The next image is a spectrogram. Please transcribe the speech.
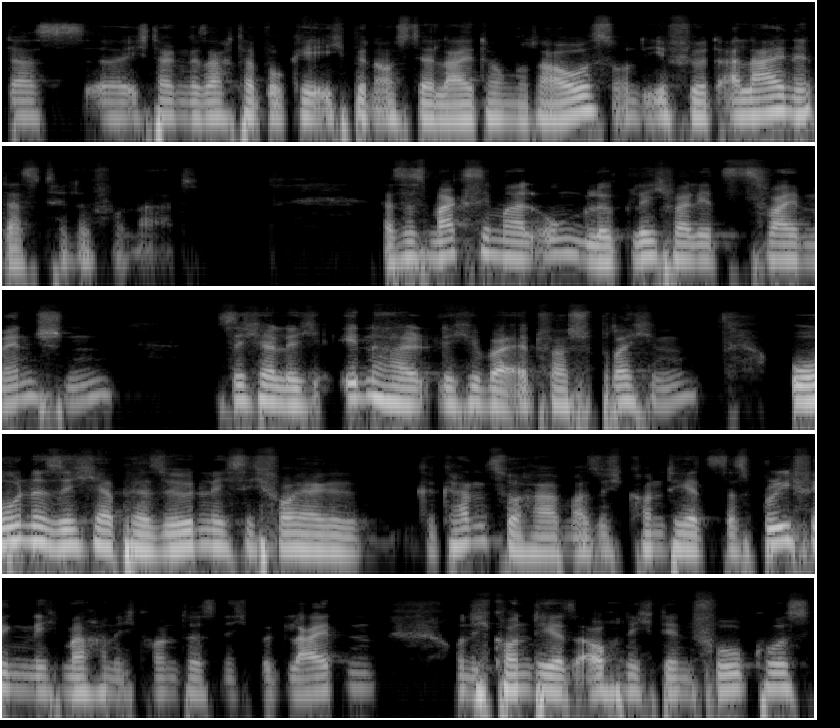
dass äh, ich dann gesagt habe, okay, ich bin aus der Leitung raus und ihr führt alleine das Telefonat. Das ist maximal unglücklich, weil jetzt zwei Menschen sicherlich inhaltlich über etwas sprechen, ohne sich ja persönlich sich vorher ge gekannt zu haben. Also ich konnte jetzt das Briefing nicht machen, ich konnte es nicht begleiten und ich konnte jetzt auch nicht den Fokus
